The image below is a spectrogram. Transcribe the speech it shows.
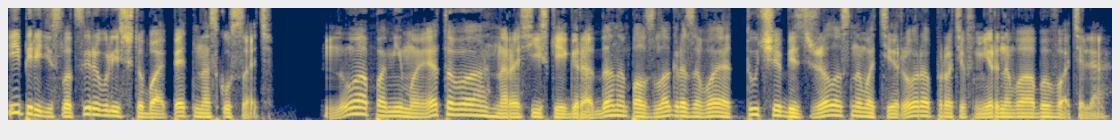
и передислоцировались, чтобы опять нас кусать. Ну а помимо этого, на российские города наползла грозовая туча безжалостного террора против мирного обывателя.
